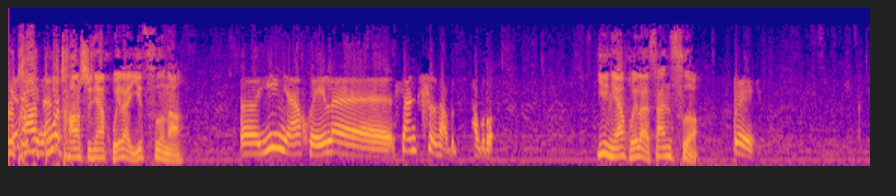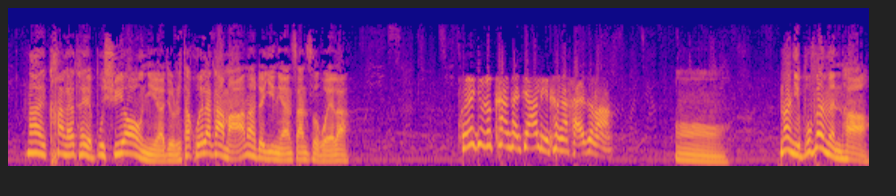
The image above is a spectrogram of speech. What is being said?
是他多长时间回来一次呢？呃，一年回来三次，差不差不多。一年回来三次，对，那看来他也不需要你啊。就是他回来干嘛呢？这一年三次回来。回来就是看看家里，看看孩子嘛。哦，那你不问问他？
